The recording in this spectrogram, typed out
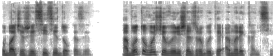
побачивши всі ці докази, або того, що вирішать зробити американці.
